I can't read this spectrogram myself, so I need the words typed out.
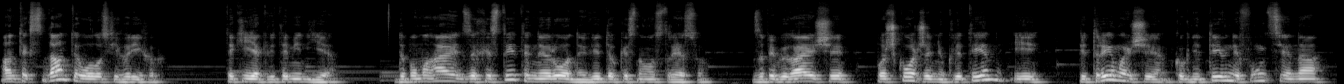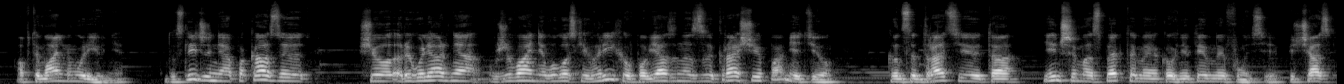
антиоксиданти у волоських горіхах, такі як вітамін Е, допомагають захистити нейрони від окисного стресу, запобігаючи пошкодженню клітин і підтримуючи когнітивні функції на оптимальному рівні. Дослідження показують, що регулярне вживання волоських горіхів пов'язане з кращою пам'яттю, концентрацією та іншими аспектами когнітивної функції. Під час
